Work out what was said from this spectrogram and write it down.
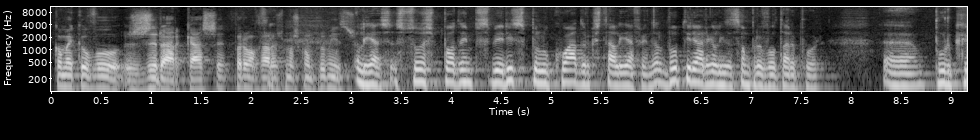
como é que eu vou gerar caixa para honrar os meus compromissos. Aliás, as pessoas podem perceber isso pelo quadro que está ali à frente. Vou tirar a realização para voltar a pôr. Uh, porque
